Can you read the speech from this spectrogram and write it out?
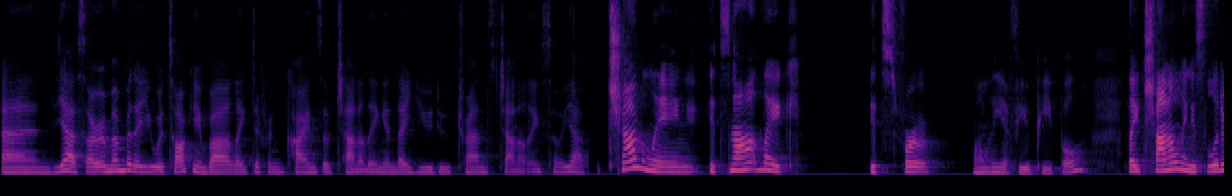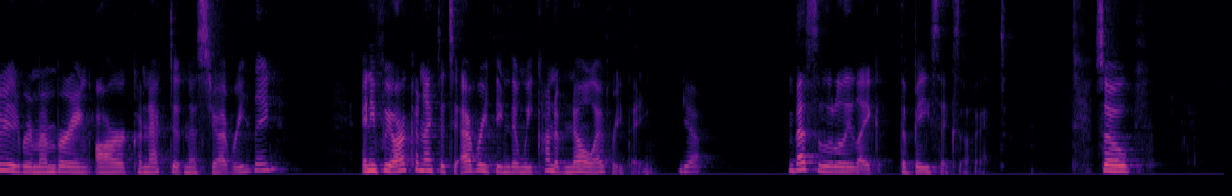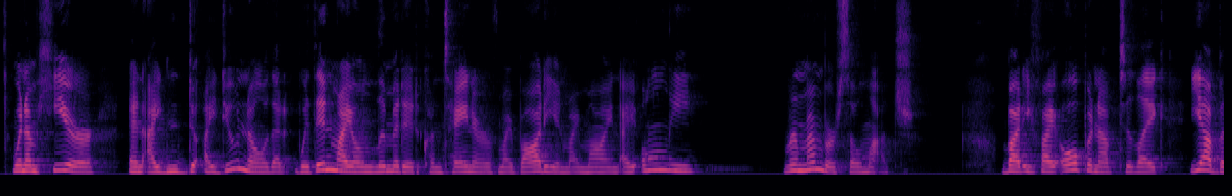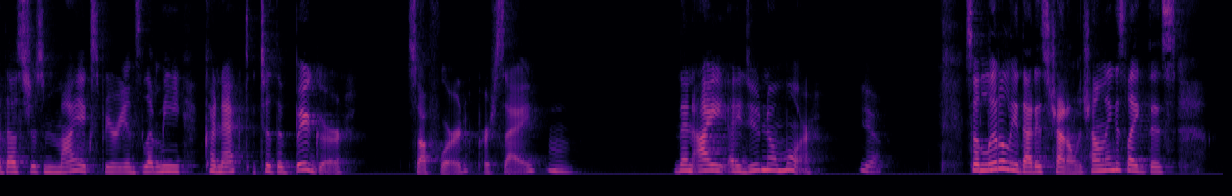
And yeah, so I remember that you were talking about like different kinds of channeling and that you do trance channeling. So yeah. channeling it's not like it's for only a few people like channeling is literally remembering our connectedness to everything and if we are connected to everything then we kind of know everything Yeah. that's literally like the basics of it so when i'm here and I, I do know that within my own limited container of my body and my mind i only remember so much but if I open up to like, yeah, but that's just my experience, let me connect to the bigger software per se, mm. then I, I do know more. Yeah. So literally that is channeling. Channeling is like this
